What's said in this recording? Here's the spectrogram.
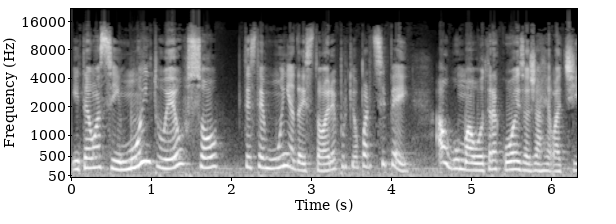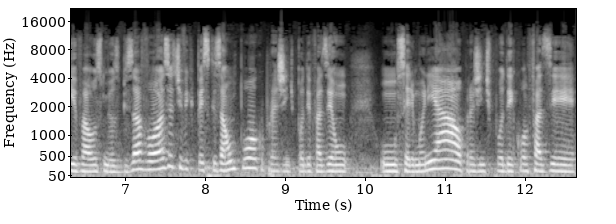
Então, assim, muito eu sou testemunha da história porque eu participei. Alguma outra coisa já relativa aos meus bisavós, eu tive que pesquisar um pouco para a gente poder fazer um, um cerimonial, para a gente poder fazer.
